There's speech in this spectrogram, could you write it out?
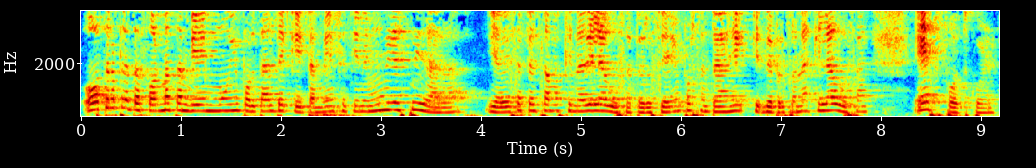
Otra plataforma también muy importante que también se tiene muy descuidada y a veces pensamos que nadie la usa, pero sí hay un porcentaje de personas que la usan, es Foursquare.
